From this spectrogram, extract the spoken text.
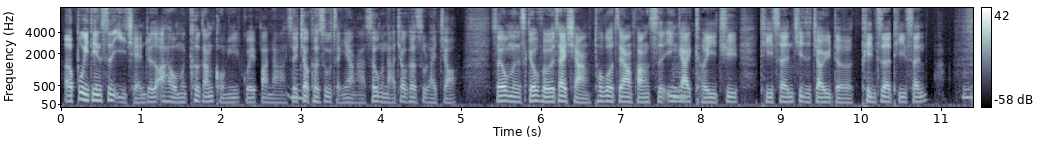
而不一定是以前就是啊，我们课纲统一规范啊，所以教科书怎样啊，所以我们拿教科书来教。所以我们 Skill for You 在想，透过这样方式，应该可以去提升技职教育的品质的提升。嗯，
